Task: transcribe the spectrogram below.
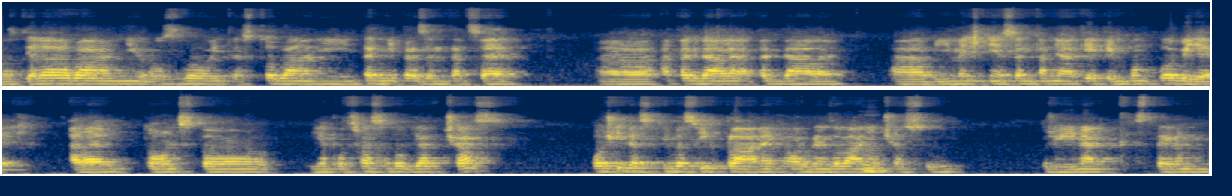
vzdělávání, rozvoj, testování, interní prezentace a tak dále a tak dále. A výjimečně jsem tam nějaký ping-pong po obědě. Ale tohle je potřeba se to udělat čas, počítat s tím ve svých plánech a organizování hmm. času, protože jinak jste jenom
